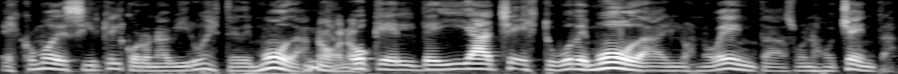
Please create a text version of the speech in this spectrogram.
Es como decir que el coronavirus esté de moda. No, no. O que el VIH estuvo de moda en los 90 o en los 80.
